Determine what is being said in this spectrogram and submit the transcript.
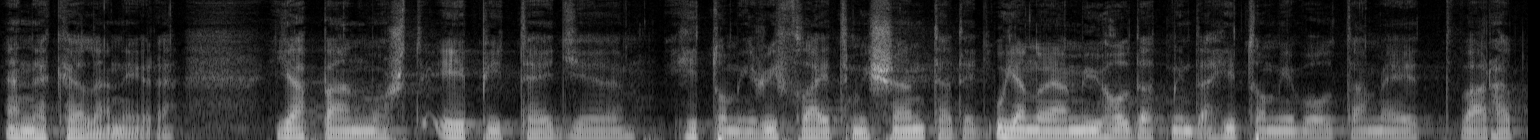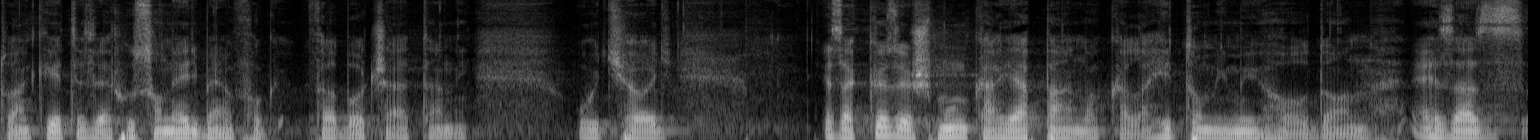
ennek ellenére. Japán most épít egy Hitomi Reflight Mission, tehát egy ugyanolyan műholdat, mint a Hitomi volt, amelyet várhatóan 2021-ben fog felbocsátani. Úgyhogy ez a közös munka a japánokkal a Hitomi műholdon, ez az,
